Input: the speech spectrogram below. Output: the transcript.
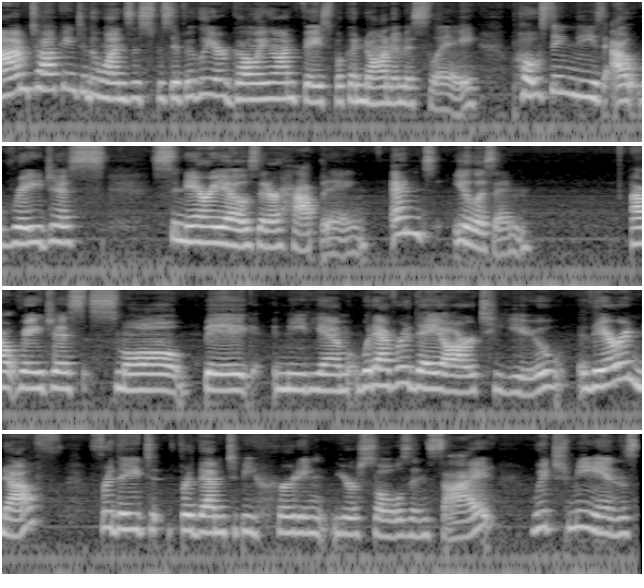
I'm talking to the ones that specifically are going on Facebook anonymously, posting these outrageous scenarios that are happening. And you listen, outrageous, small, big, medium, whatever they are to you, they're enough for they to, for them to be hurting your souls inside, which means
